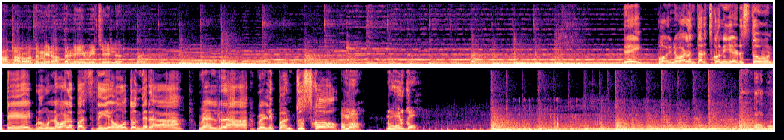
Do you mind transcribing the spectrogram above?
ఆ తర్వాత మీరు అతన్ని ఏమీ చేయలేరు. రేయ్ పోయిన వాళ్ళని తలుచుకొని ఏడుస్తూ ఉంటే ఇప్పుడు ఉన్న వాళ్ళ పరిస్థితి ఏమవుతుందిరా? వెళ్ళరా వెళ్ళి పని చూసుకో. అమ్మా నువ్వు ఊరుకో. బాబు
